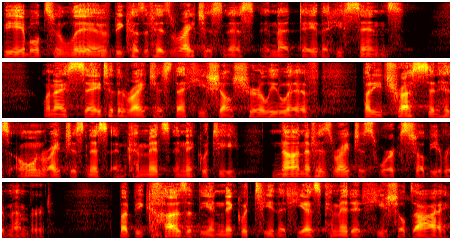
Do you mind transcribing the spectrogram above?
be able to live because of his righteousness in that day that he sins. When I say to the righteous that he shall surely live, but he trusts in his own righteousness and commits iniquity, none of his righteous works shall be remembered. But because of the iniquity that he has committed, he shall die.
